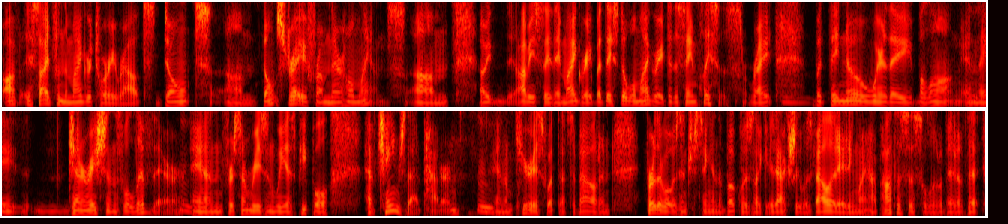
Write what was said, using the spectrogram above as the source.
aside from the migratory routes, don't um, don't stray from their homelands. Um, I mean, obviously, they migrate, but they still will migrate to the same places, right? But they know where they belong, and they generations will live there. And for some reason, we as people have changed that pattern. And I'm curious what that's about. And further, what was interesting in the book was like it actually was validating my hypothesis a little bit of that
